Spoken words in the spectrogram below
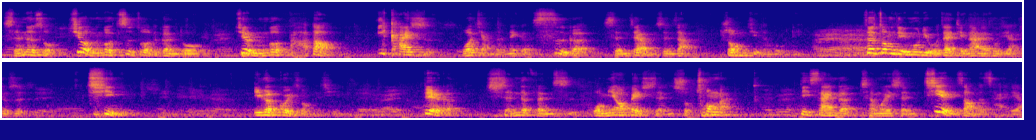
神的手就能够制作的更多，就能够达到一开始我讲的那个四个神在我们身上终极的目的。这终极目的，我再简单来复习下，就是器皿，一个贵重的器皿。第二个，神的分赐，我们要被神所充满；第三个，成为神建造的材料；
